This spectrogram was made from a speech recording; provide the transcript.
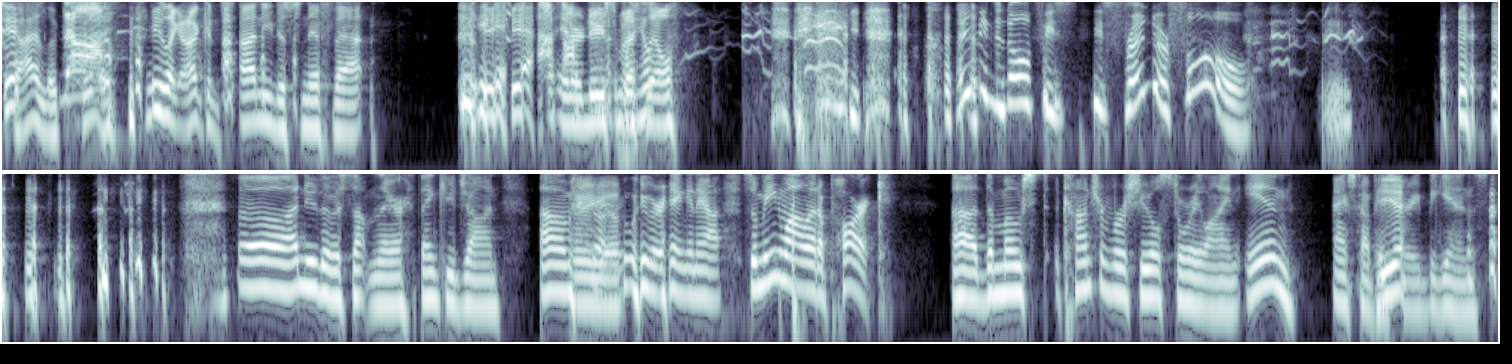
guy looks Stop! He's like, I could, I need to sniff that. yeah. Introduce myself. I need to know if he's he's friend or foe. Oh, I knew there was something there. Thank you, John. Um, There you we were hanging out. So, meanwhile, at a park, uh, the most controversial storyline in Axe Cop Yeah. history begins.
